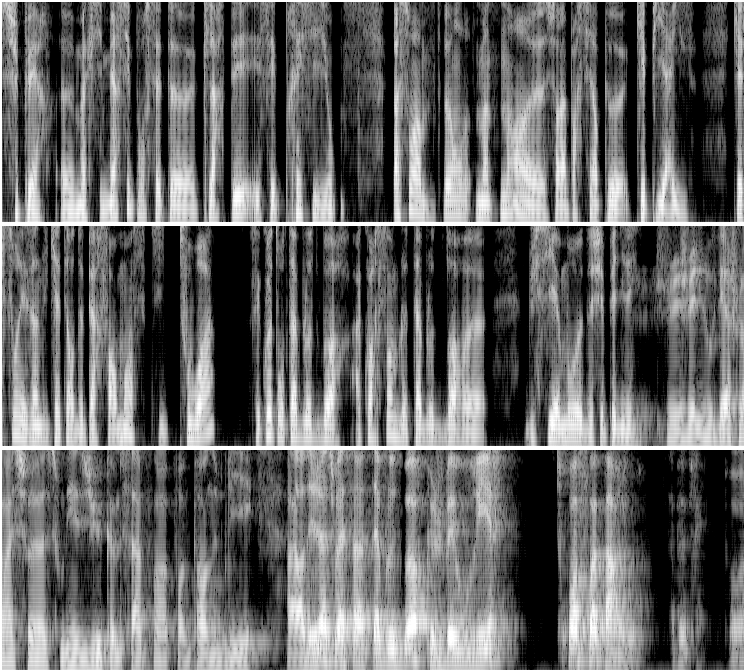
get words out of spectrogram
Super, euh, Maxime. Merci pour cette euh, clarté et ces précisions. Passons maintenant sur la partie un peu KPIs. Quels sont les indicateurs de performance qui, toi, c'est quoi ton tableau de bord? À quoi ressemble le tableau de bord du CMO de chez Penny je, vais l'ouvrir, je l'aurai sous les yeux comme ça pour, ne pas en oublier. Alors déjà, tu vois, c'est un tableau de bord que je vais ouvrir trois fois par jour, à peu près, pour,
